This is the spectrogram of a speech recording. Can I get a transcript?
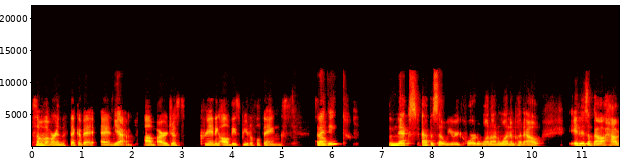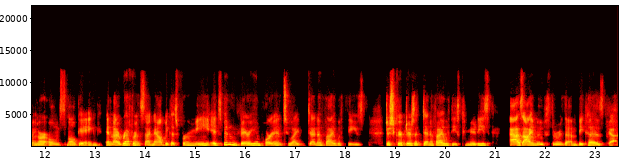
some of them are in the thick of it and Yeah. um, are just creating all these beautiful things. And I think next episode we record one on one and put out, it is about having our own small gang. And I reference that now because for me, it's been very important to identify with these descriptors, identify with these communities as I move through them. Because Yeah.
